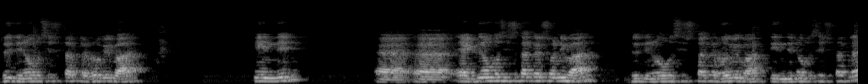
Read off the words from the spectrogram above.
দুই দিন অবশিষ্ট থাকলে রবিবার, তিন দিন একদিন অবশিষ্ট থাকলে শনিবার, দুই দিন অবশিষ্ট থাকলে রবিবার, তিন দিন অবশিষ্ট থাকলে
